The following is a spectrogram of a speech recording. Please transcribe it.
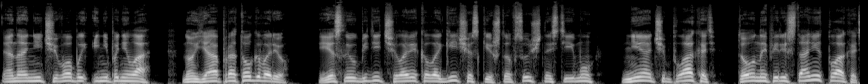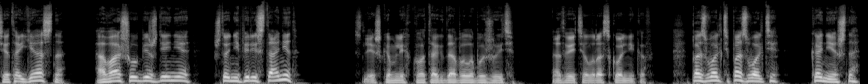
она ничего бы и не поняла. Но я про то говорю. Если убедить человека логически, что в сущности ему не о чем плакать, то он и перестанет плакать, это ясно. А ваше убеждение, что не перестанет? Слишком легко тогда было бы жить, ответил Раскольников. Позвольте, позвольте. Конечно,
